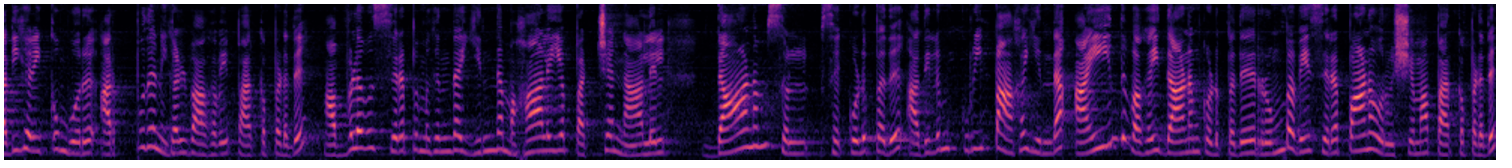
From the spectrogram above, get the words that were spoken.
அதிகரிக்கும் ஒரு அற்புத நிகழ்வாகவே பார்க்கப்படுது. அவ்வளவு சிறப்பு மிகுந்த இந்த மகாலய பட்ச நாளில் தானம் சொல் கொடுப்பது அதிலும் குறிப்பாக இந்த ஐந்து வகை தானம் கொடுப்பது ரொம்பவே சிறப்பான ஒரு விஷயமாக பார்க்கப்படுது.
